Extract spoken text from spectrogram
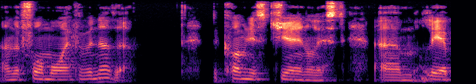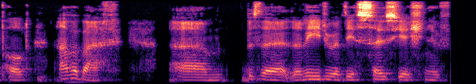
and the former wife of another. The communist journalist um, Leopold Averbach um, was the, the leader of the Association of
